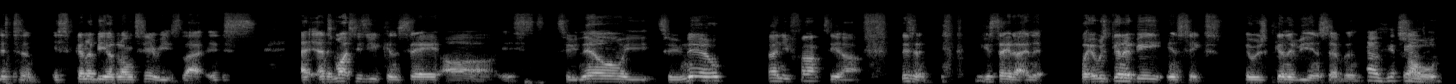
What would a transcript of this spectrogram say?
listen, it's gonna be a long series. Like it's as much as you can say, oh, it's two 0 two 0 and you fucked it up. Listen, you can say that in it, but it was gonna be in six. It was gonna be in seven. As, yeah, So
